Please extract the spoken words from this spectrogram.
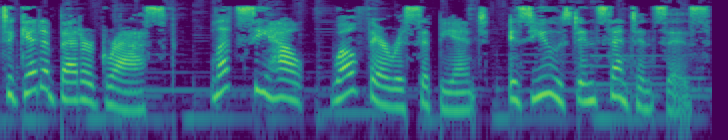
To get a better grasp, let's see how welfare recipient is used in sentences.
